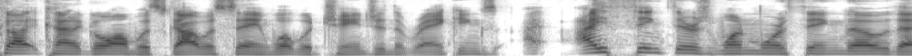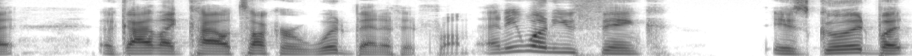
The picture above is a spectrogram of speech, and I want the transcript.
kind of go on what Scott was saying, what would change in the rankings? I, I think there's one more thing though that a guy like Kyle Tucker would benefit from. Anyone you think is good but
